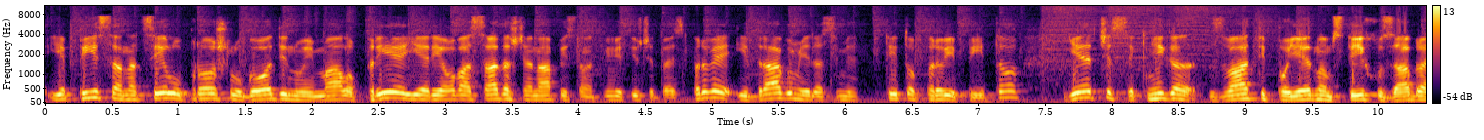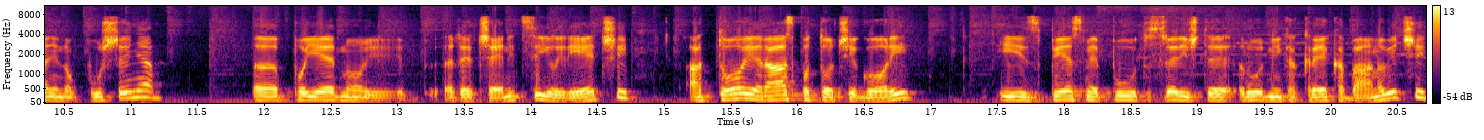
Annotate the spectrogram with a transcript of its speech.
je pisana cijelu prošlu godinu i malo prije jer je ova sadašnja napisana 2021. i drago mi je da si mi ti to prvi pitao jer će se knjiga zvati po jednom stihu zabranjenog pušenja, e, po jednoj rečenici ili riječi, a to je Raspotočje gori iz pjesme Put u središte rudnika Kreka Banovići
